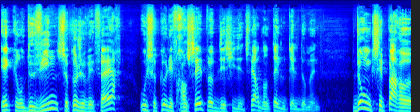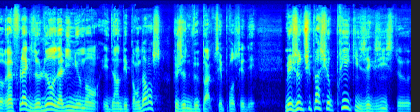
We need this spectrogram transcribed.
et qu'on devine ce que je vais faire ou ce que les Français peuvent décider de faire dans tel ou tel domaine. Donc c'est par euh, réflexe de non-alignement et d'indépendance que je ne veux pas de ces procédés. Mais je ne suis pas surpris qu'ils existent, euh,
